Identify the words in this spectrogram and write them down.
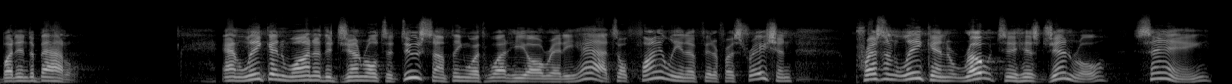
but into battle. And Lincoln wanted the general to do something with what he already had. So finally, in a fit of frustration, President Lincoln wrote to his general saying,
